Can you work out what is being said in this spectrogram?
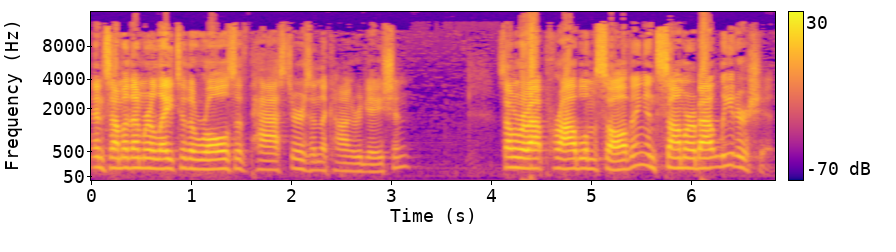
and some of them relate to the roles of pastors and the congregation. Some are about problem solving, and some are about leadership.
